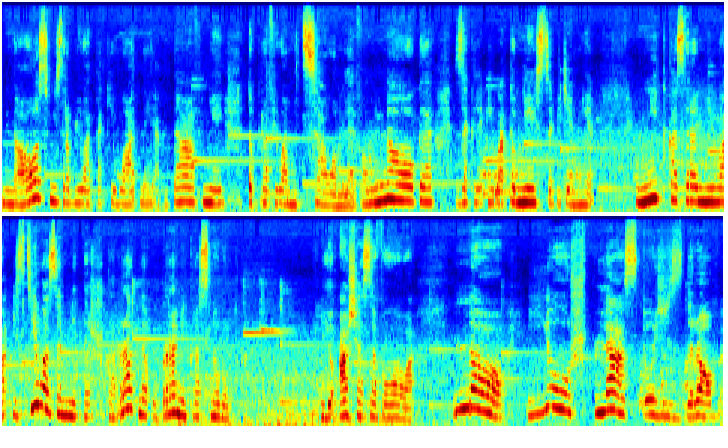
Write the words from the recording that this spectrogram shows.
Nos mi zrobiła taki ładny jak dawniej, doprawiła mi całą lewą nogę, zakleiła to miejsce, gdzie mnie nitka zraniła i zdjęła ze mnie też szkaradne ubranie krasnoludka. Joasia zawołała: No, już plastuś zdrowy.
